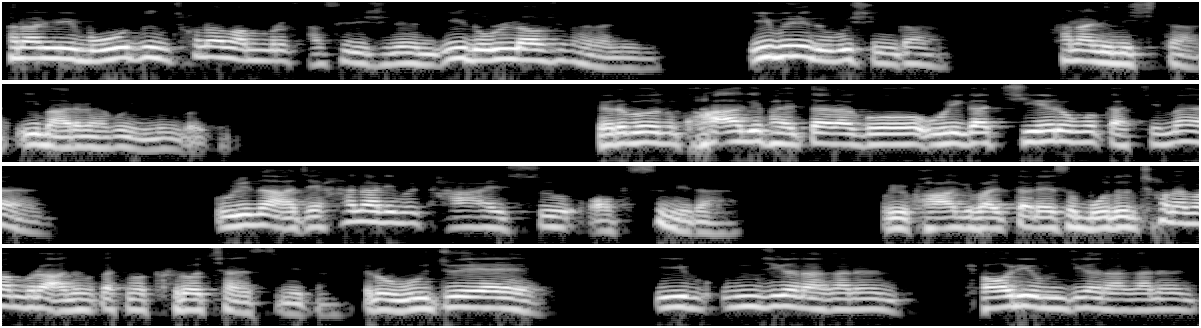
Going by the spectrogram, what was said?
하나님이 모든 천하 만물을 다스리시는 이 놀라우신 하나님. 이분이 누구신가? 하나님이시다. 이 말을 하고 있는 거죠. 여러분, 과학이 발달하고 우리가 지혜로운 것 같지만 우리는 아직 하나님을 다 알 수 없습니다. 우리 과학이 발달해서 모든 천하 만물을 아는 것 같지만 그렇지 않습니다. 여러분, 우주에 이 움직여 나가는 별이 움직여 나가는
